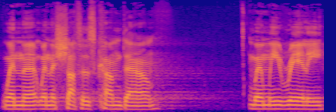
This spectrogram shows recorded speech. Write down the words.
When the, when the shutters come down, when we really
